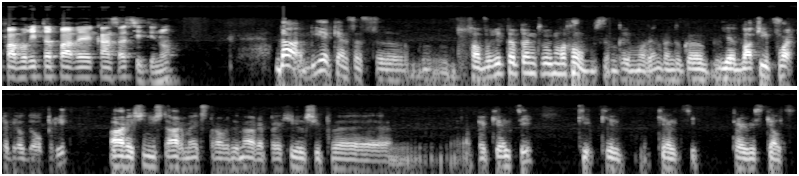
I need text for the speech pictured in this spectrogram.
favorită pare Kansas City, nu? Da, e Kansas uh, favorită pentru Mahomes, în primul rând, pentru că e, va fi foarte greu de oprit. Are și niște arme extraordinare pe Hill și pe, pe Kelsey. Kelsey, Travis Kelsey.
